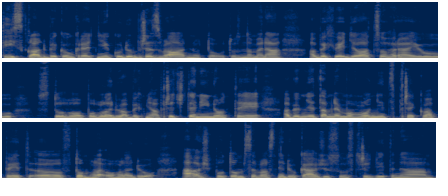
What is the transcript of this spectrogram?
té skladby konkrétně jako dobře zvládnutou. To znamená, abych věděla, co hraju z toho pohledu, abych měla přečtený noty, aby mě tam nemohlo nic překvapit eh, v tomhle ohledu a až potom se vlastně dokážu soustředit na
